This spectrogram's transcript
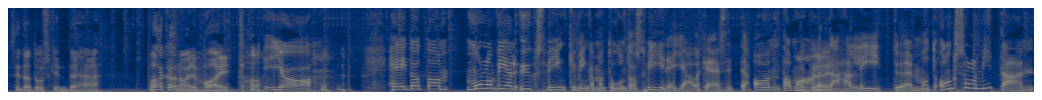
Sitä tuskin tehdään. Lakanoiden vaihto. Joo. Hei tota, mulla on vielä yksi vinkki, minkä mä tuun tuossa viiden jälkeen sitten antamaan okay. tähän liittyen. Mutta onko sulla mitään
